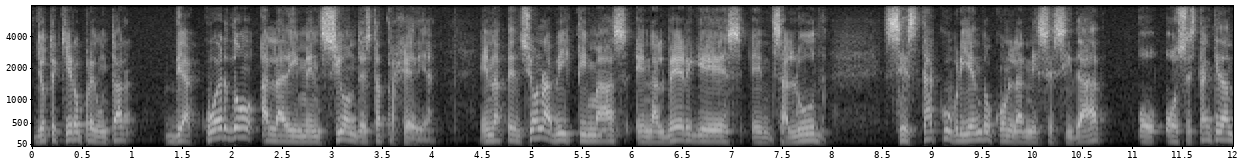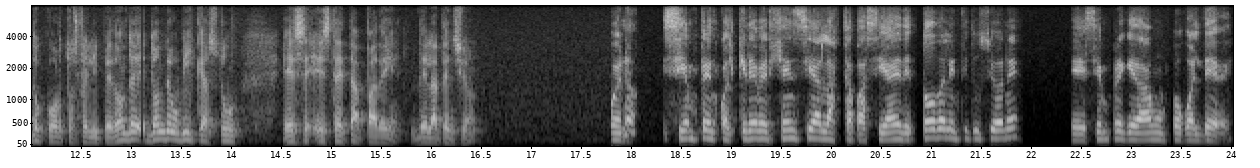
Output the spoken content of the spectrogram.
Yo te quiero preguntar, de acuerdo a la dimensión de esta tragedia, en atención a víctimas, en albergues, en salud, ¿se está cubriendo con la necesidad o, se están quedando cortos, Felipe? ¿Dónde, dónde ubicas tú es esta etapa de, la atención? Bueno, siempre en cualquier emergencia las capacidades de todas las instituciones eh, siempre quedamos un poco al debe,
